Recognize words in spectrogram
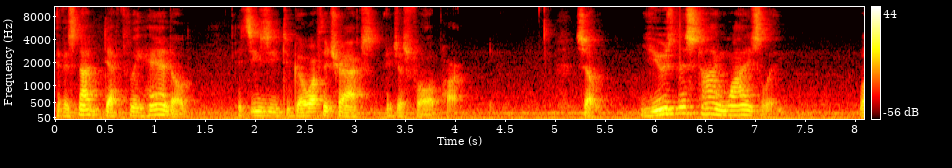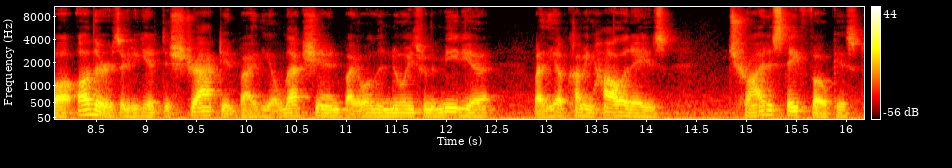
if it's not deftly handled, it's easy to go off the tracks and just fall apart. So use this time wisely while others are going to get distracted by the election, by all the noise from the media, by the upcoming holidays. Try to stay focused,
